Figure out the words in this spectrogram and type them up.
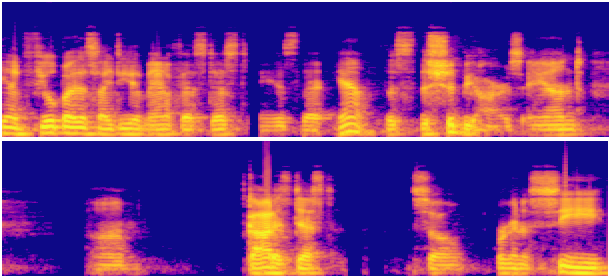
again, fueled by this idea of manifest destiny, is that yeah, this this should be ours, and um, God is destined. So we're going to see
